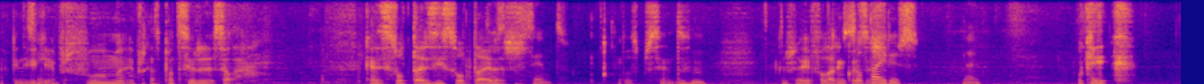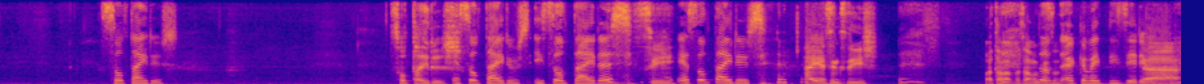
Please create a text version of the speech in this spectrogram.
Há quem diga Sim. que é perfume. E por acaso pode ser, sei lá. Quer dizer, solteiros e solteiras. 12%. 12%. Eu já ia falar em coisas. Solteiros. né? O quê? Solteiros. Solteiras? É solteiros e solteiras. Sim. É solteiros. Ah, é assim que se diz? Ou estava a passar uma coisa? acabei de dizer eu. Ah,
